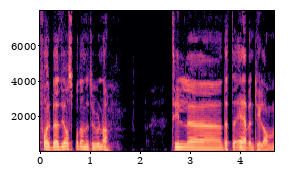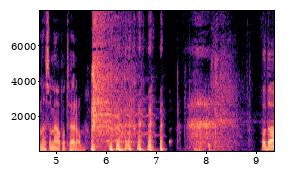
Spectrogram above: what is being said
forbereder vi oss på denne turen, da. Til uh, dette eventyrlandet som jeg har fått høre om. og da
